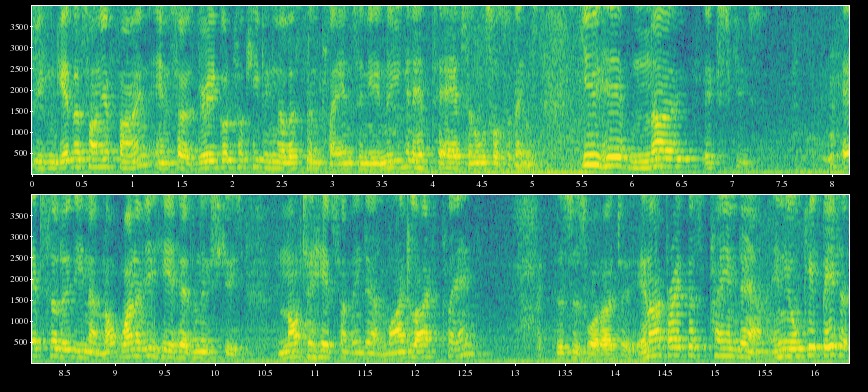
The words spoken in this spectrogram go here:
you can get this on your phone, and so it's very good for keeping the lists and plans. And you know, you can have tabs and all sorts of things. You have no excuse, absolutely none. Not one of you here has an excuse not to have something down. My life plan. This is what I do, and I break this plan down, and you'll get better.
